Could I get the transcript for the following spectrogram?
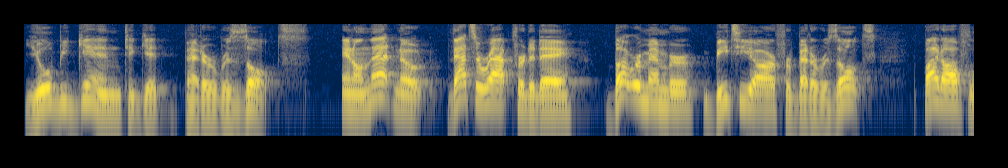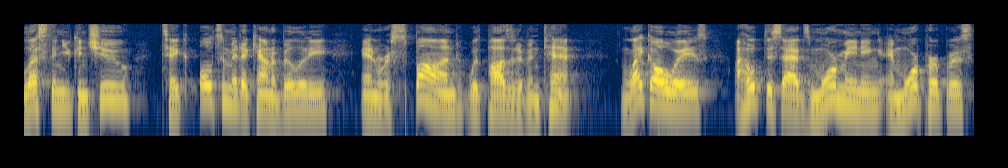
you'll begin to get better results. And on that note, that's a wrap for today. But remember, BTR for better results. Bite off less than you can chew, take ultimate accountability, and respond with positive intent. Like always, I hope this adds more meaning and more purpose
